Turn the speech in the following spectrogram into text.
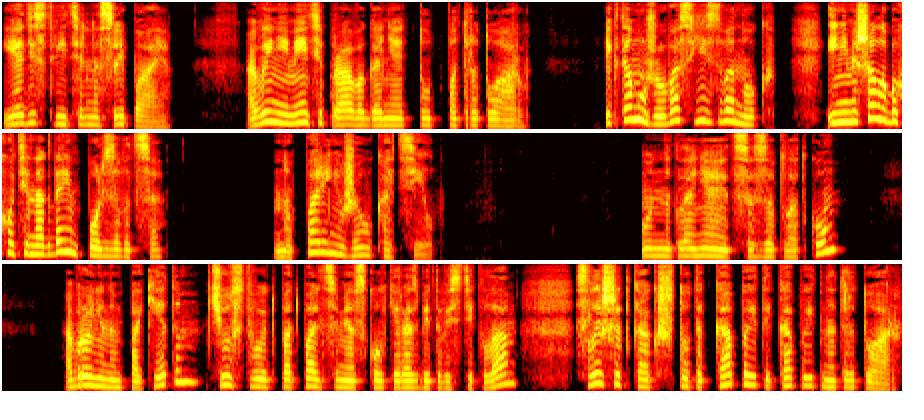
Я действительно слепая, а вы не имеете права гонять тут по тротуару. И к тому же у вас есть звонок, и не мешало бы хоть иногда им пользоваться. Но парень уже укатил. Он наклоняется за платком, оброненным пакетом, чувствует под пальцами осколки разбитого стекла, слышит, как что-то капает и капает на тротуар.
